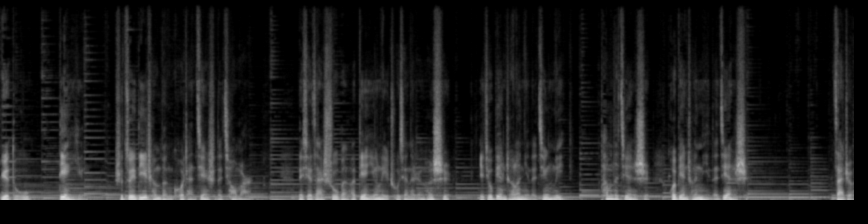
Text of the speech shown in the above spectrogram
阅读、电影是最低成本扩展见识的窍门。那些在书本和电影里出现的人和事，也就变成了你的经历，他们的见识会变成你的见识。再者，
